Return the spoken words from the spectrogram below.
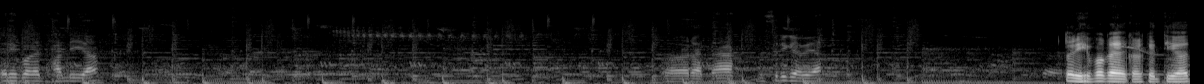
तरी बघा झाली या. दुसरी घेऊया. तर ही बघा एका किती आहेत.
